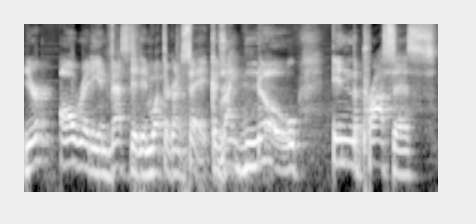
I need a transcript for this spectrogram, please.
You're already invested in what they're going to say because Right. you know in the process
